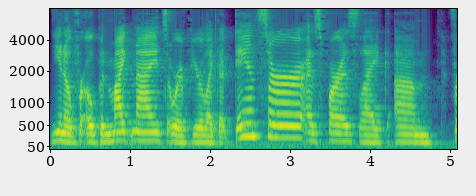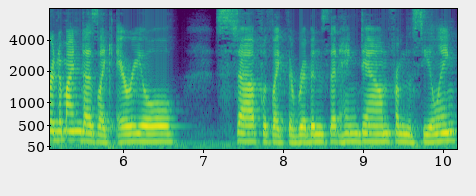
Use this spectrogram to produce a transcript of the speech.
you know, for open mic nights, or if you're like a dancer, as far as like, um, friend of mine does like aerial stuff with like the ribbons that hang down from the ceiling.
